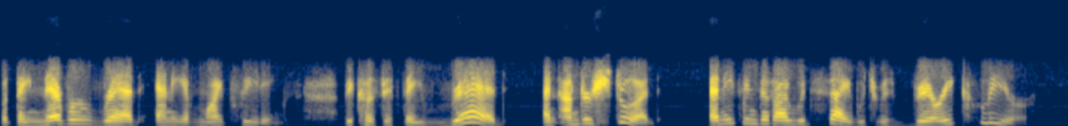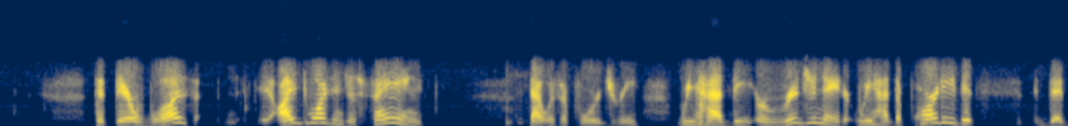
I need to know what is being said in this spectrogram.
but they never read any of my pleadings because if they read and understood anything that I would say, which was very clear that there was, I wasn't just saying that was a forgery. We had the originator, we had the party that's that's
